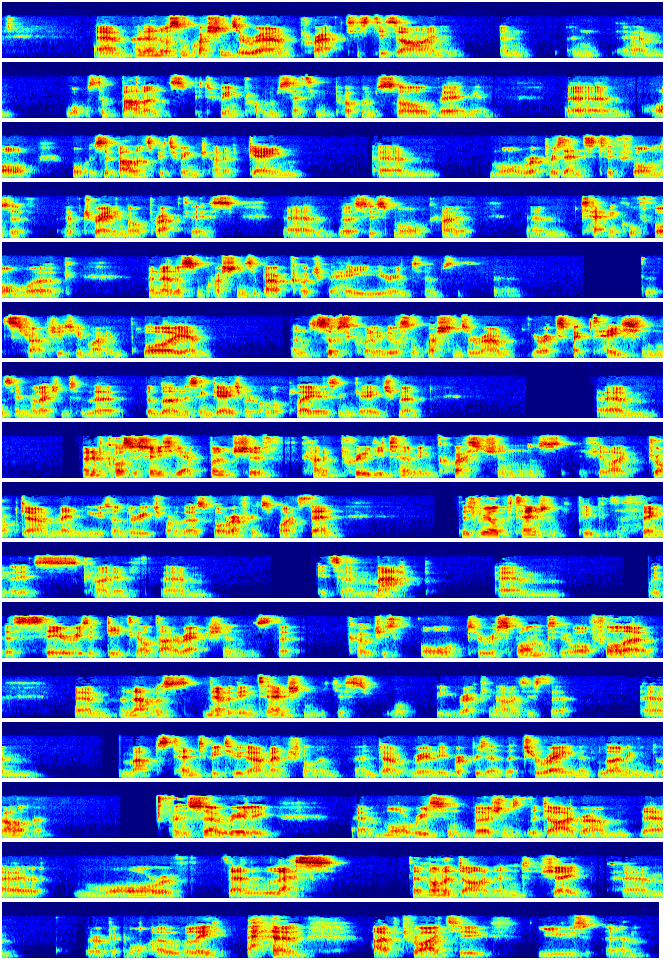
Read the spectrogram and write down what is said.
Um, and then there were some questions around practice design and and and um, what was the balance between problem setting, problem solving, and um, or what was the balance between kind of game um, more representative forms of, of training or practice um, versus more kind of um, technical form work. And then there's some questions about coach behavior in terms of uh, the strategies you might employ. And, and subsequently, there were some questions around your expectations in relation to the, the learner's engagement or the player's engagement. Um, and of course, as soon as you get a bunch of kind of predetermined questions, if you like, drop down menus under each one of those four reference points, then there's real potential for people to think that it's kind of um, it's a map um, with a series of detailed directions that coaches ought to respond to or follow. Um, and that was never the intention because what we recognize is that um, maps tend to be two dimensional and, and, don't really represent the terrain of learning and development. And so, really, um, more recent versions of the diagram, they're more of, they're less, they're not a diamond shape, um, they're a bit more ovally. Um, I've tried to use um,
